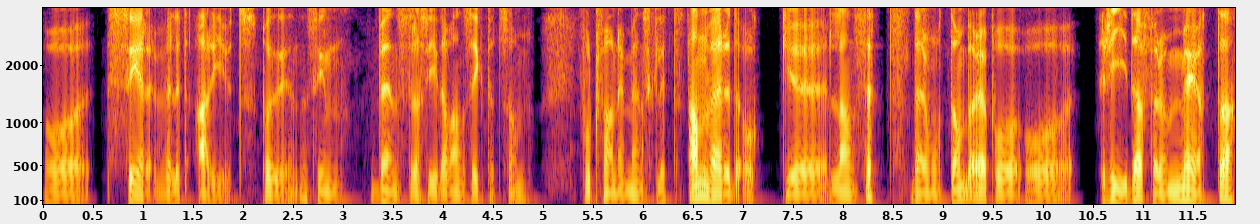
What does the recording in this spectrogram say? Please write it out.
och ser väldigt arg ut på sin vänstra sida av ansiktet som fortfarande är mänskligt. Anvärd och eh, Lancet däremot, de börjar på att rida för att möta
